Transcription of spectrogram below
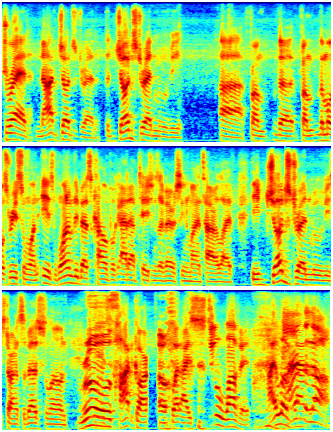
Dredd, not Judge Dredd, the Judge Dredd movie uh, from the from the most recent one is one of the best comic book adaptations I've ever seen in my entire life. The Judge Dredd movie starring Sylvester Stallone Rules. is hot garbage, Oh. but I still love it. I love I'm that. the law.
